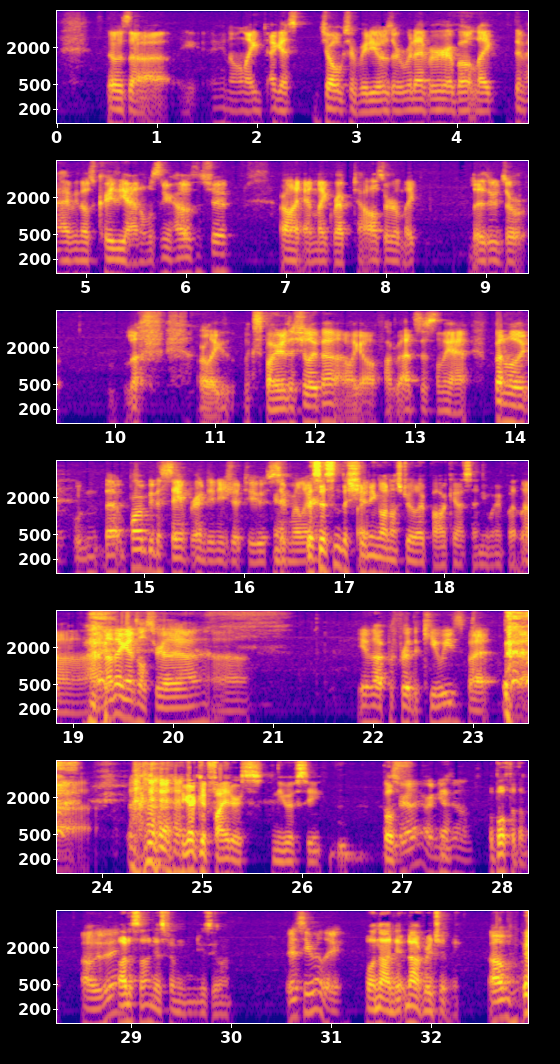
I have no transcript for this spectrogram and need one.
those uh you know like I guess jokes or videos or whatever about like them having those crazy animals in your house and shit, or like and like reptiles or like lizards or or like like spiders and shit like that. I'm like oh fuck that's just something I but I'm like that would probably be the same for Indonesia too. Yeah. Similar. this isn't the shitting on australia podcast anyway but like uh, nothing against Australia. Uh, even though I prefer the Kiwis, but uh, they got good fighters in the ufc both Australia or New yeah. Zealand? well, both of them Oh, did they? Adesanya is from new zealand Is he really? well not not originally Oh,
